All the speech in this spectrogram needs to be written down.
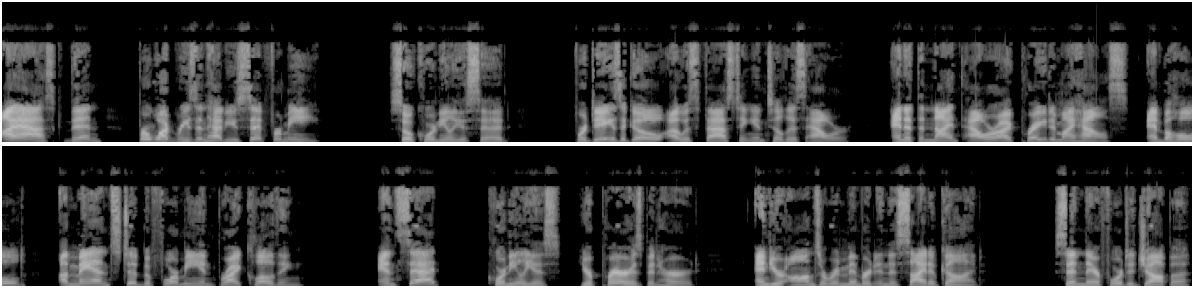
I ask, then, for what reason have you sent for me? So Cornelius said, Four days ago I was fasting until this hour, and at the ninth hour I prayed in my house, and behold, a man stood before me in bright clothing, and said, Cornelius, your prayer has been heard and your alms are remembered in the sight of God. Send therefore to Joppa,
